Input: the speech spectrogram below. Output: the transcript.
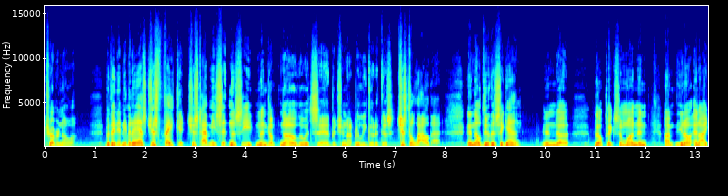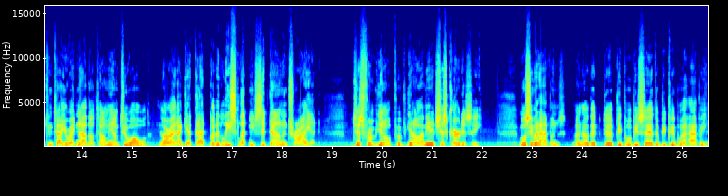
Trevor Noah. But they didn't even ask. Just fake it. Just have me sit in the seat and then go, no, Lou, it's sad, but you're not really good at this. Just allow that. And they'll do this again. And uh, they'll pick someone. And I'm, you know, and I can tell you right now, they'll tell me I'm too old. All right, I get that. But at least let me sit down and try it. Just for, you know, for, you know, I mean, it's just courtesy. We'll see what happens. I know that uh, people will be sad. There'll be people who are happy.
